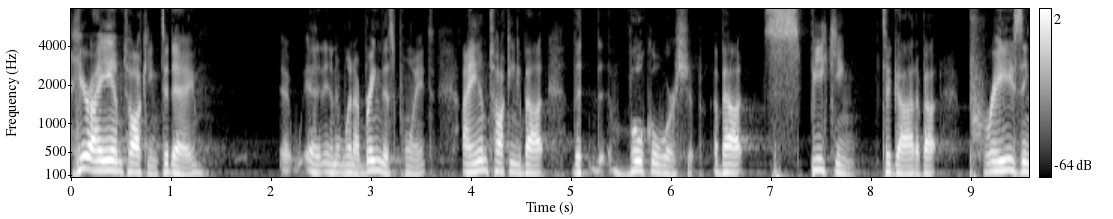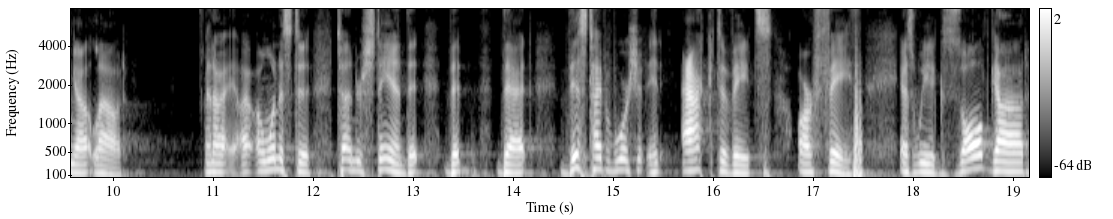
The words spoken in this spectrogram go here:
Here I am talking today, and when I bring this point, I am talking about the, the vocal worship, about speaking to God, about praising out loud. And I, I want us to, to understand that, that, that this type of worship, it activates our faith. As we exalt God,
